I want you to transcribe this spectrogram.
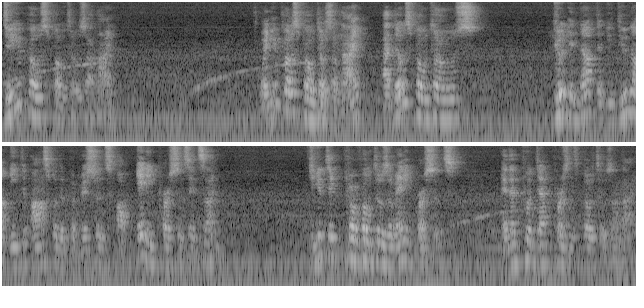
Do you post photos online? When you post photos online, are those photos good enough that you do not need to ask for the permissions of any persons inside? Do you take photos of any persons and then put that person's photos online?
